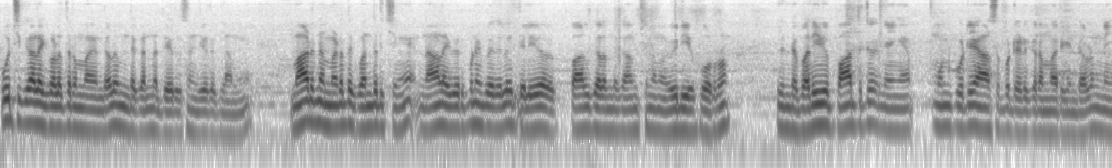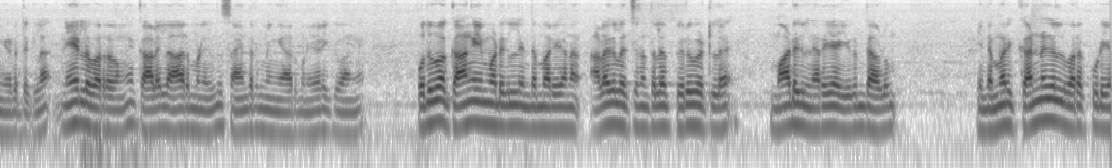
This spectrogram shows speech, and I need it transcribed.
பூச்சிக்காலைக்கு வளர்த்துற மாதிரி இருந்தாலும் இந்த கண்ணை தேர்வு செஞ்சு எடுக்கலாமுங்க. மாடு நம்ம இடத்துக்கு வந்துருச்சுங்க. நாளை விற்பனை பதிவில் தெளிவாக பால் கலந்து காமிச்சு நம்ம வீடியோ போடுறோம். இந்த பதிவை பார்த்துட்டு நீங்கள் முன்கூட்டியே ஆசைப்பட்டு எடுக்கிற மாதிரி இருந்தாலும் நீங்கள் எடுத்துக்கலாம். நேரில் வர்றவங்க காலையில் ஆறு மணிலேருந்து சாயந்தரம் நீங்கள் ஆறு மணி வரைக்கும் வாங்க. பொதுவாக காங்கை மாடுகள் இந்த மாதிரியான அழகு லட்சணத்தில் பெருவெட்டில் மாடுகள் நிறையா இருந்தாலும் இந்த மாதிரி கண்ணுகள் வரக்கூடிய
